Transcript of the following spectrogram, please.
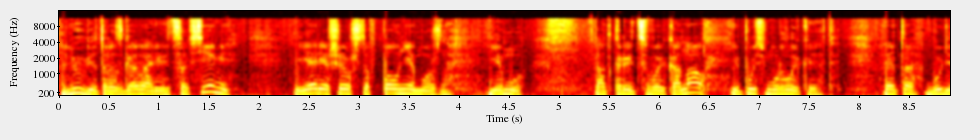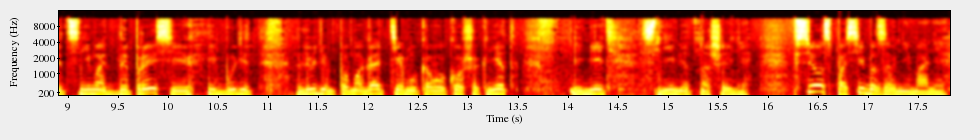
любит разговаривать со всеми. Я решил, что вполне можно ему открыть свой канал и пусть мурлыкает. Это будет снимать депрессию и будет людям помогать тем, у кого кошек нет, иметь с ними отношения. Все, спасибо за внимание.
